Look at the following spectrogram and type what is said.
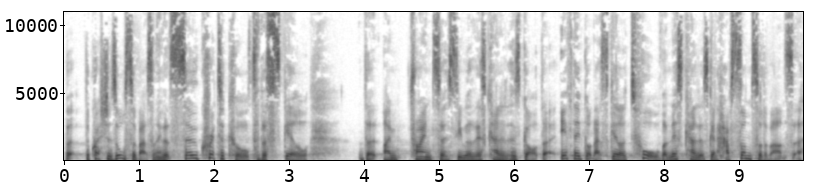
But the question is also about something that's so critical to the skill that I'm trying to see whether this candidate has got, that if they've got that skill at all, then this candidate's going to have some sort of answer.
